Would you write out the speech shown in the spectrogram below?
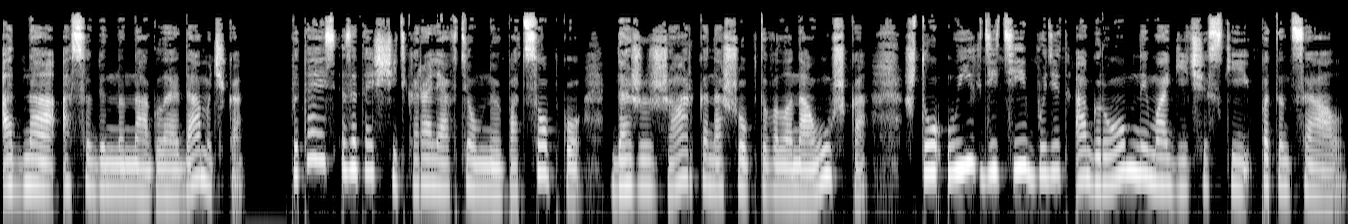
Одна особенно наглая дамочка Пытаясь затащить короля в темную подсобку, даже жарко нашептывала на ушко, что у их детей будет огромный магический потенциал.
